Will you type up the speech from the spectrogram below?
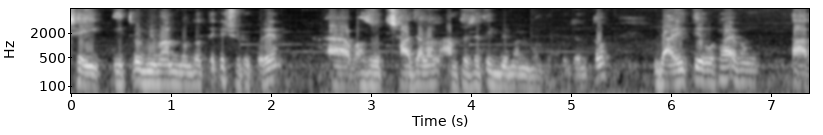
সেই হিথ্রো বিমানবন্দর থেকে শুরু করে হজরত শাহজালাল আন্তর্জাতিক বিমানবন্দর পর্যন্ত গাড়িতে ওঠা এবং তার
